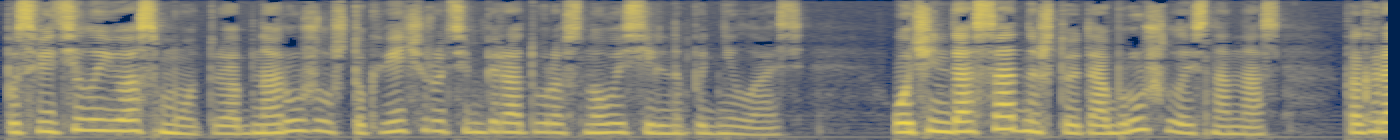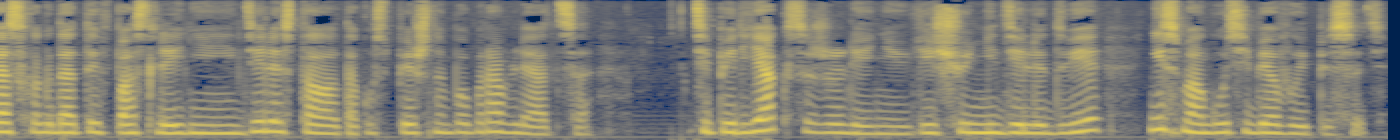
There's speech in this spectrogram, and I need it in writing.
посвятил ее осмотру и обнаружил, что к вечеру температура снова сильно поднялась. «Очень досадно, что это обрушилось на нас, как раз когда ты в последние недели стала так успешно поправляться. Теперь я, к сожалению, еще недели две не смогу тебя выписать.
